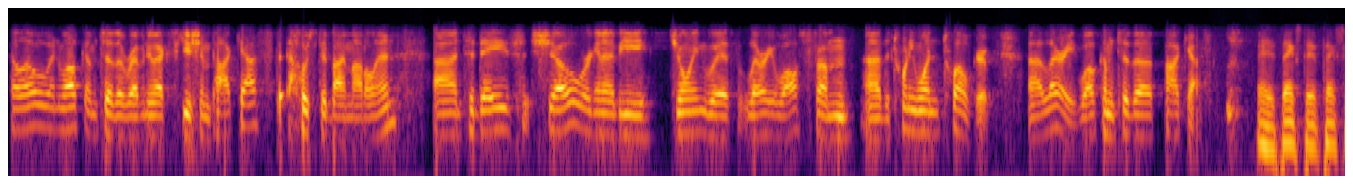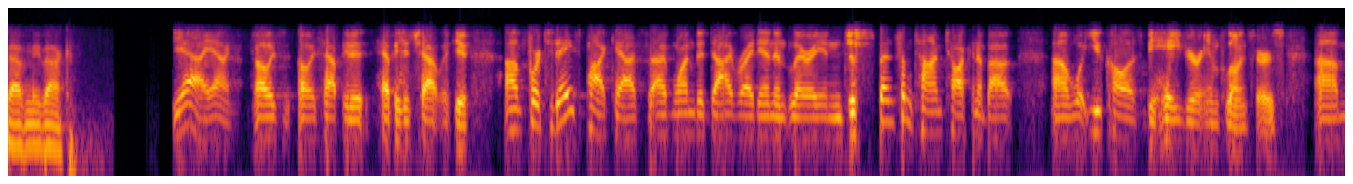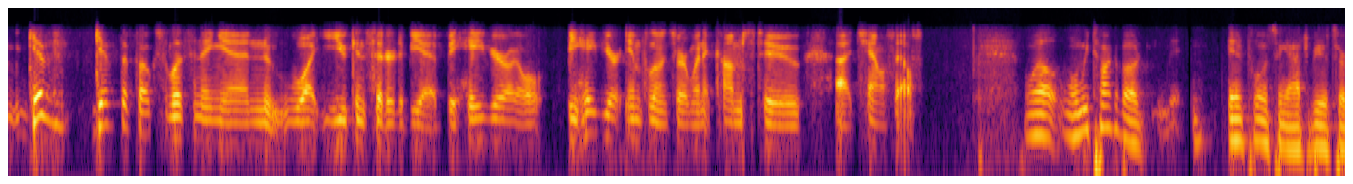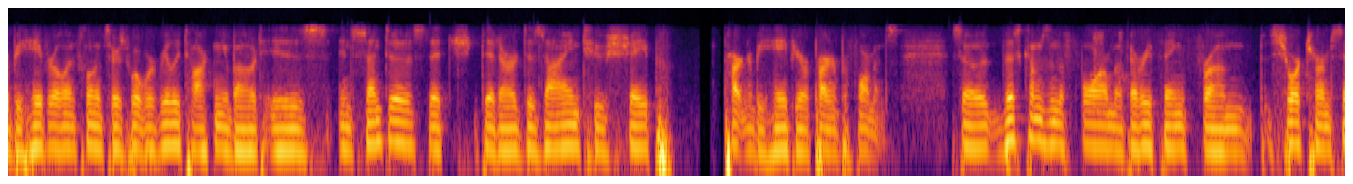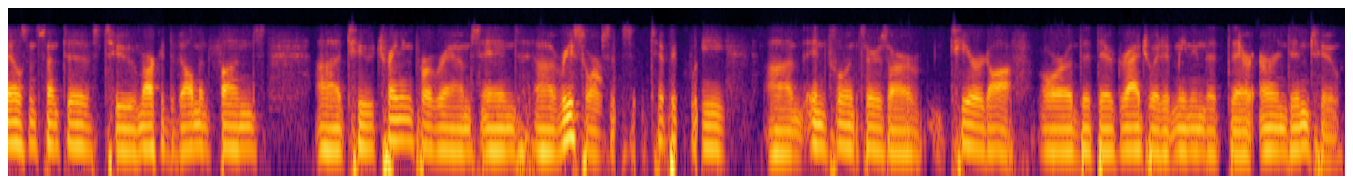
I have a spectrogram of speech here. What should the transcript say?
Hello and welcome to the Revenue Execution Podcast hosted by Model N. Uh, today's show, we're going to be joined with Larry Walsh from uh, the 2112 Group. Uh, Larry, welcome to the podcast. Hey, thanks, Dave. Thanks for having me back. Yeah, yeah. Always, always happy to happy to chat with you. Um, for today's podcast, I wanted to dive right in, and Larry, and just spend some time talking about uh, what you call as behavior influencers. Um, give give the folks listening in what you consider to be a behavioral behavior influencer when it comes to uh, channel sales. Well, when we talk about influencing attributes or behavioral influencers, what we're really talking about is incentives that that are designed to shape partner behavior or partner performance. So this comes in the form of everything from short-term sales incentives to market development funds uh, to training programs and uh, resources. Typically, um, influencers are tiered off or that they're graduated, meaning that they're earned into.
